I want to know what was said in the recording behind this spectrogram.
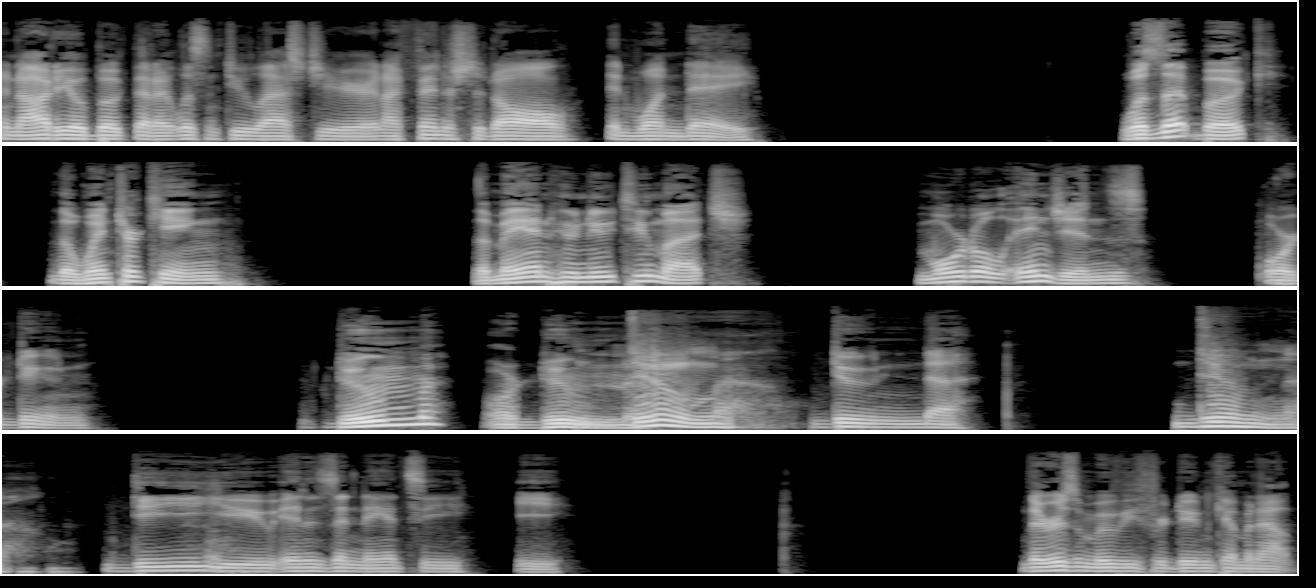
An audiobook that I listened to last year and I finished it all in one day. Was that book The Winter King, The Man Who Knew Too Much, Mortal Engines, or Dune? Doom or Dune? Doom. Dune. Dune. D U N is in Nancy E. There is a movie for Dune coming out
